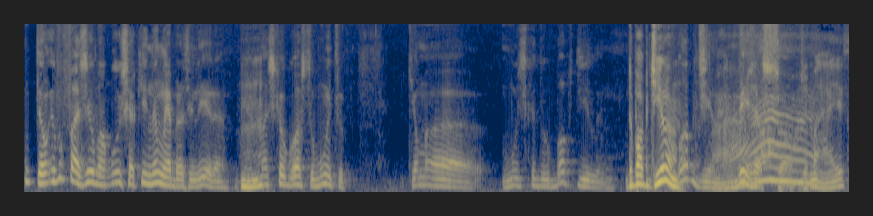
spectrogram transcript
então, eu vou fazer uma música que não é brasileira, Uhum. mas que eu gosto muito, que é uma música do Bob Dylan. Do Bob Dylan? Bob Dylan, veja só. Demais.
